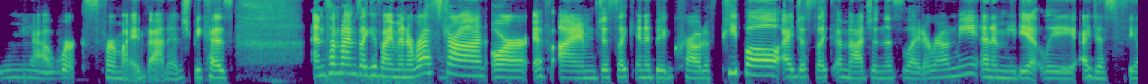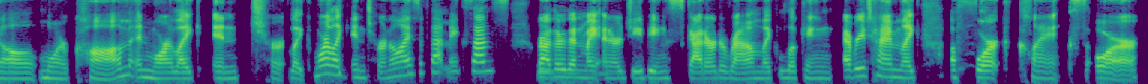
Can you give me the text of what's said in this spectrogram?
yeah, it mm. works for my advantage because and sometimes, like, if I'm in a restaurant or if I'm just like in a big crowd of people, I just like imagine this light around me and immediately I just feel more calm and more like inter like more like internalized, if that makes sense, rather than my mm-hmm. energy being scattered around, like looking every time like a fork clanks or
